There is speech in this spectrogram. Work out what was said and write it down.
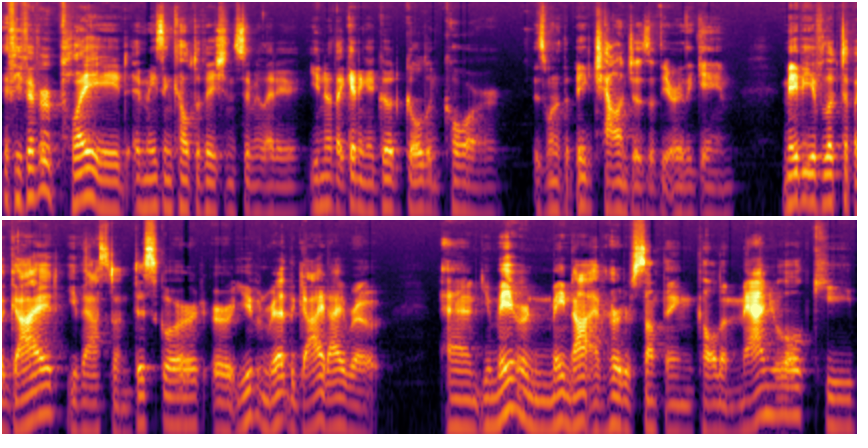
If you've ever played Amazing Cultivation Simulator, you know that getting a good golden core is one of the big challenges of the early game. Maybe you've looked up a guide, you've asked on Discord, or you even read the guide I wrote, and you may or may not have heard of something called a manual qi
